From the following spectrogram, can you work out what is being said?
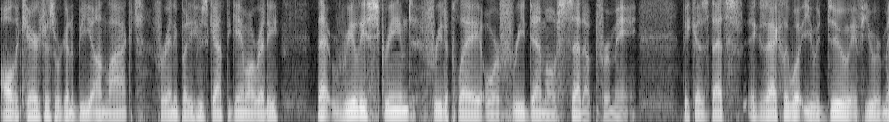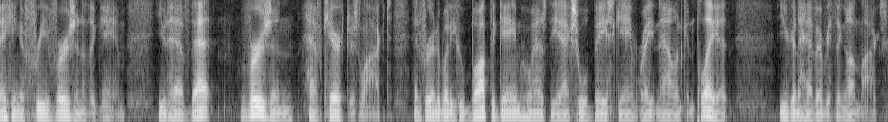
all the characters were going to be unlocked for anybody who's got the game already, that really screamed free to play or free demo setup for me because that's exactly what you would do if you were making a free version of the game. You'd have that version have characters locked. And for anybody who bought the game who has the actual base game right now and can play it, you're going to have everything unlocked.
